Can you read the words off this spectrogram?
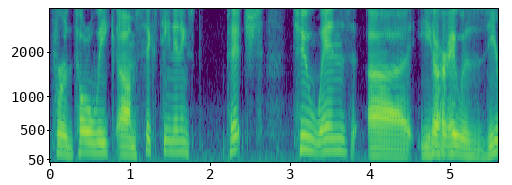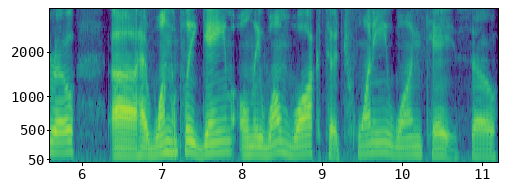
for the total week. Um, 16 innings pitched, two wins. Uh, ERA was zero. Uh, had one complete game, only one walk to 21 Ks. So,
